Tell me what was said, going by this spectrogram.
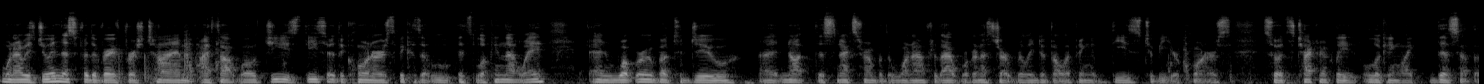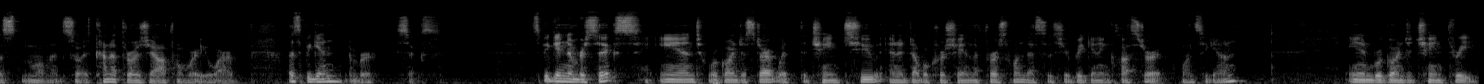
when I was doing this for the very first time, I thought, well, geez, these are the corners because it, it's looking that way. And what we're about to do uh, not this next round, but the one after that, we're gonna start really developing these to be your corners. So it's technically looking like this at this moment. So it kind of throws you off from where you are. Let's begin number six. Let's begin number six, and we're going to start with the chain two and a double crochet in the first one. This is your beginning cluster once again. And we're going to chain three.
